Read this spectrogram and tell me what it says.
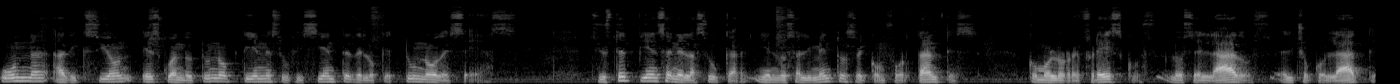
una adicción es cuando tú no obtienes suficiente de lo que tú no deseas. Si usted piensa en el azúcar y en los alimentos reconfortantes, como los refrescos, los helados, el chocolate,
